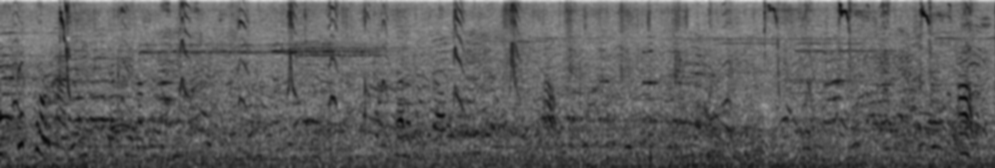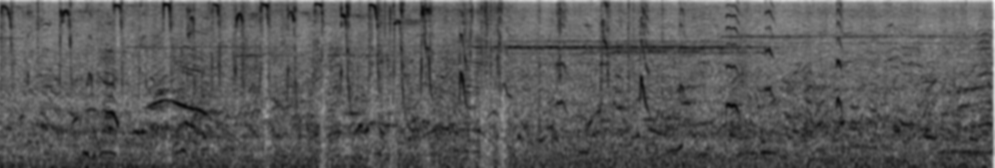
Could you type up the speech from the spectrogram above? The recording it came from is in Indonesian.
Este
